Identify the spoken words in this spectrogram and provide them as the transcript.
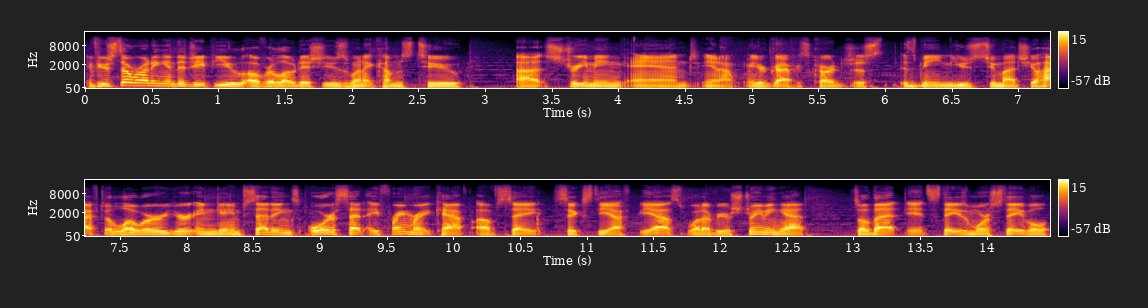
If you're still running into GPU overload issues when it comes to uh, streaming and you know your graphics card just is being used too much you'll have to lower your in-game settings or set a frame rate cap of say 60 fps whatever you're streaming at so that it stays more stable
